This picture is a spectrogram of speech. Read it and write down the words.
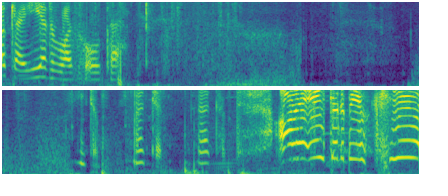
Okay, he has a rifle, okay. Okay, okay, okay. And it is going to be a Q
